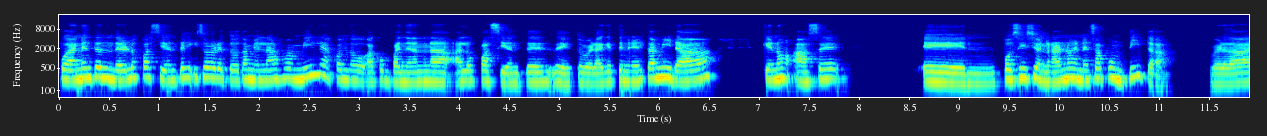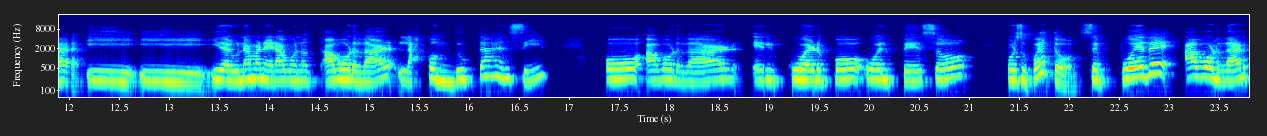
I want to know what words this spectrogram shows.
puedan entender los pacientes y sobre todo también las familias cuando acompañan a, a los pacientes de esto, ¿verdad? Que tener esta mirada que nos hace eh, posicionarnos en esa puntita, ¿verdad? Y, y, y, de alguna manera, bueno, abordar las conductas en sí o abordar el cuerpo o el peso. Por supuesto, se puede abordar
